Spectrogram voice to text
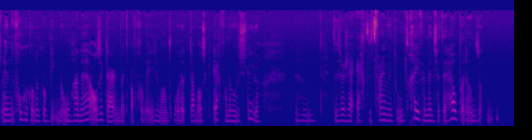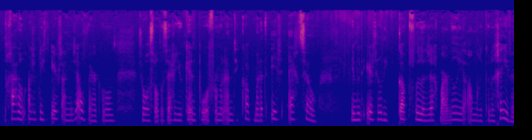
En vroeger kon ik ook niet meer omgaan hè, als ik daarin werd afgewezen, want oh, daar was ik echt van overstuur. Um, dus als jij echt het fijn vindt om te geven en mensen te helpen, dan ga dan alsjeblieft eerst aan jezelf werken. Want zoals we altijd zeggen, you can pour from an empty cup. Maar dat is echt zo. Je moet eerst heel die kap vullen, zeg maar, wil je anderen kunnen geven.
